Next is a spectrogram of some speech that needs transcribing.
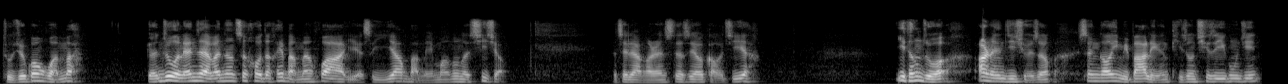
主角光环嘛。原著连载完成之后的黑板漫画也是一样，把眉毛弄得细小。这两个人实在是要搞基啊！伊藤卓，二年级学生，身高一米八零，体重七十一公斤，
